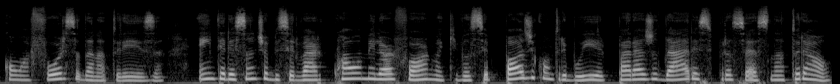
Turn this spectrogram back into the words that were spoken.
com a força da natureza, é interessante observar qual a melhor forma que você pode contribuir para ajudar esse processo natural.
